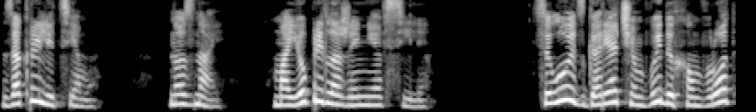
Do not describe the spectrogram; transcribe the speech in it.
Закрыли тему. Но знай, мое предложение в силе. Целует с горячим выдохом в рот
